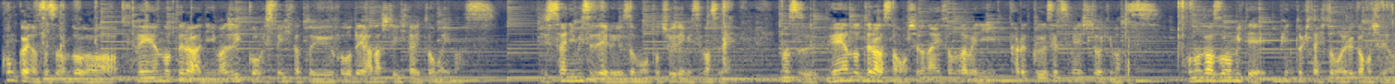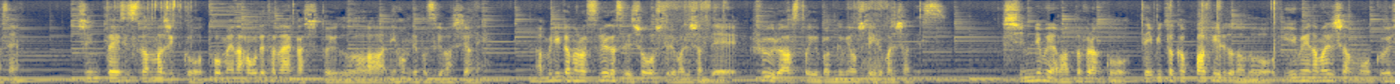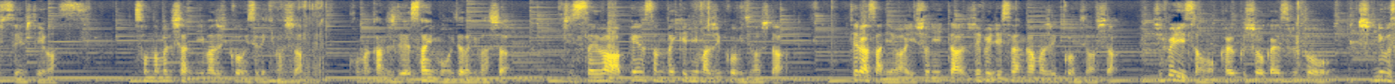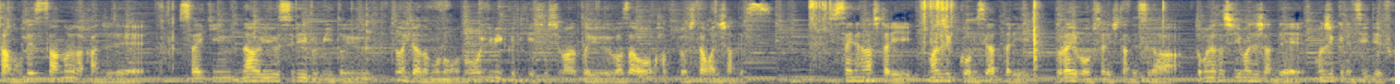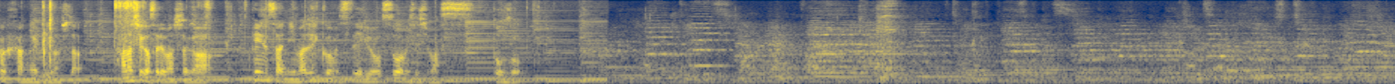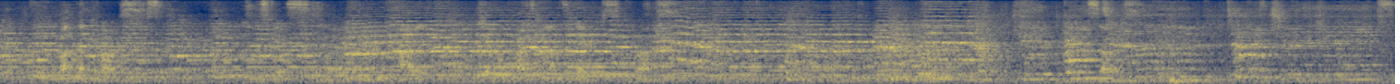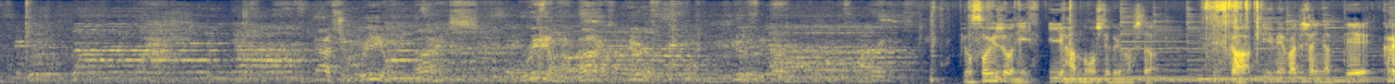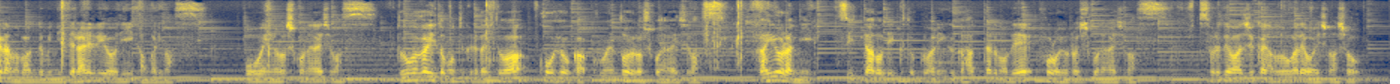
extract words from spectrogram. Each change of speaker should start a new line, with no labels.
今回の雑談動画はペンテラーにマジックを見せてきたということで話していきたいと思います。実際に見せている映像も途中で見せますね。まずペンテラーさんを知らない人のために軽く説明しておきます。この画像を見てピンときた人もいるかもしれません。人体切断マジックを透明な箱で種明かしという動画は日本でバズりましたよね。アメリカのラスベガスでショーをしているマジシャンでフールアースという番組をしているマジシャンです。シン・リムやマット・フランコ、デイビッド・カッパーフィールドなど有名なマジシャンも多く出演していますそんなマジシャンにマジックを見せてきました。こんな感じでサインもいただきました。実際はペンさんだけにマジックを見せました。テラーさんには一緒にいたジェフェリーさんがマジックを見せました。ジェフェリーさんを軽く紹介すると、シンリムさんのお弟子さんのような感じで、最近 Now You Sleeve Me という手のひらのものをノーギミックで消してしまうという技を発表したマジシャンです。実際に話したり、マジックを見せ合ったり、ドライブをしたりしたんですが、とても優しいマジシャンで、マジックについて深く考えていました。話がそれましたが、ペンさんにマジックを見せている様子をお見せします。どうぞ。
That's really nice. Really nice. Beautiful. Beautifully done.
予想以上にいい反応をしてくれました。いつか有名マジシャンになって彼らの番組に出られるように頑張ります。応援よろしくお願いします。動画がいいと思ってくれた人は高評価、コメントをよろしくお願いします。概要欄に Twitter と TikTok のリンクが貼ってあるのでフォローよろしくお願いします。それでは次回の動画でお会いしましょう。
